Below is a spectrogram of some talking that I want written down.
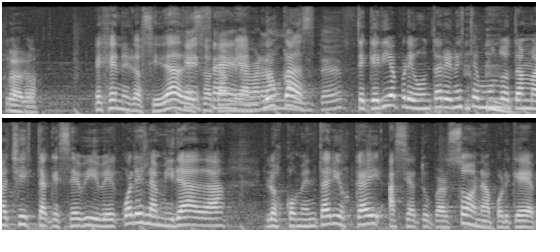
Claro. Es generosidad eso también. Lucas, te quería preguntar, en este mundo tan machista que se vive, ¿cuál es la mirada, los comentarios que hay hacia tu persona? Porque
